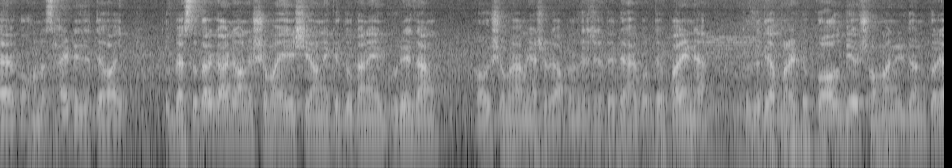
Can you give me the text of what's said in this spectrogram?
হয়, কখনো সাইডে যেতে হয়। তো ব্যস্ততার কারণে অনেক সময় এসে অনেকে দোকানে ঘুরে যান। ওই সময় আমি আসলে আপনাদের সাথে দেখা করতে পারি না। তো যদি আপনারা একটু কল দিয়ে সময় নির্ধারণ করে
